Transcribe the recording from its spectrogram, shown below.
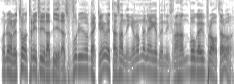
Och när du tar tre, fyra bilar så får du ju verkligen veta sanningen om den här gubben. Liksom. Han vågar ju prata då.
